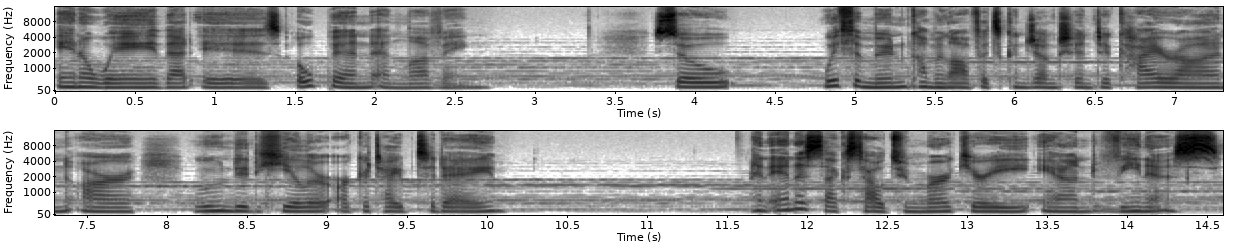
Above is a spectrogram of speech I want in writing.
in a way that is open and loving. So, with the moon coming off its conjunction to Chiron, our wounded healer archetype today, and in a sextile to Mercury and Venus,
